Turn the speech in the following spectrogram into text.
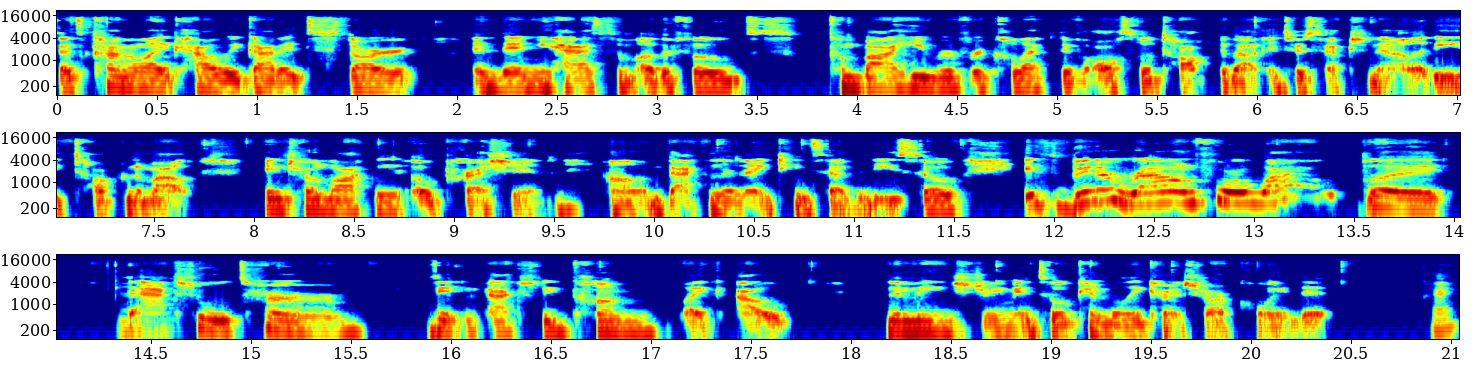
that's kind of like how we got its start. And then you had some other folks, Combahee River Collective also talked about intersectionality, talking about interlocking oppression um, back in the 1970s. So it's been around for a while, but the actual term didn't actually come like out the mainstream until Kimberlé Crenshaw coined it. Okay.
